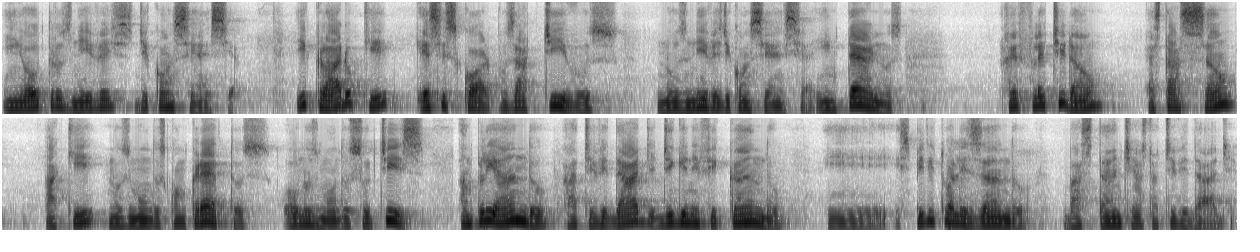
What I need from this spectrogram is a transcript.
em outros níveis de consciência. E claro que esses corpos ativos nos níveis de consciência internos refletirão esta ação aqui nos mundos concretos ou nos mundos sutis, ampliando a atividade, dignificando e espiritualizando bastante esta atividade.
